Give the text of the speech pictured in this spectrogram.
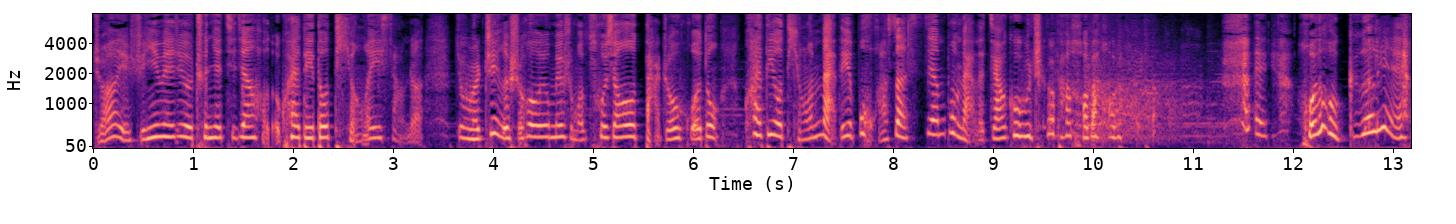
主要也是因为这个春节期间好多快递都停了，一想着就是这个时候又没有什么促销打折活动，快递又停了，买的也不划算，先不买了，加购物车吧，好吧，好吧。哎，活得好割裂呀，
